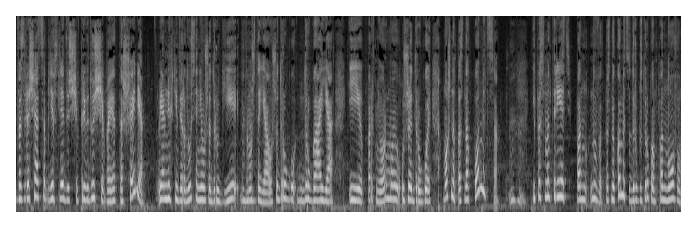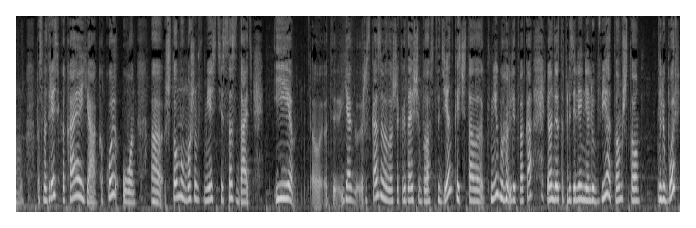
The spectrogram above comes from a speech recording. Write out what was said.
возвращаться мне в следующие, предыдущие мои отношения, я в них не вернусь, они уже другие, uh-huh. потому что я уже другу, другая, и партнер мой уже другой. Можно познакомиться uh-huh. и посмотреть, по, ну вот, познакомиться друг с другом по-новому, посмотреть, какая я, какой он, э, что мы можем вместе создать. И э, я рассказывала уже, когда еще была студенткой, читала книгу Литвака, и он дает определение любви о том, что любовь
